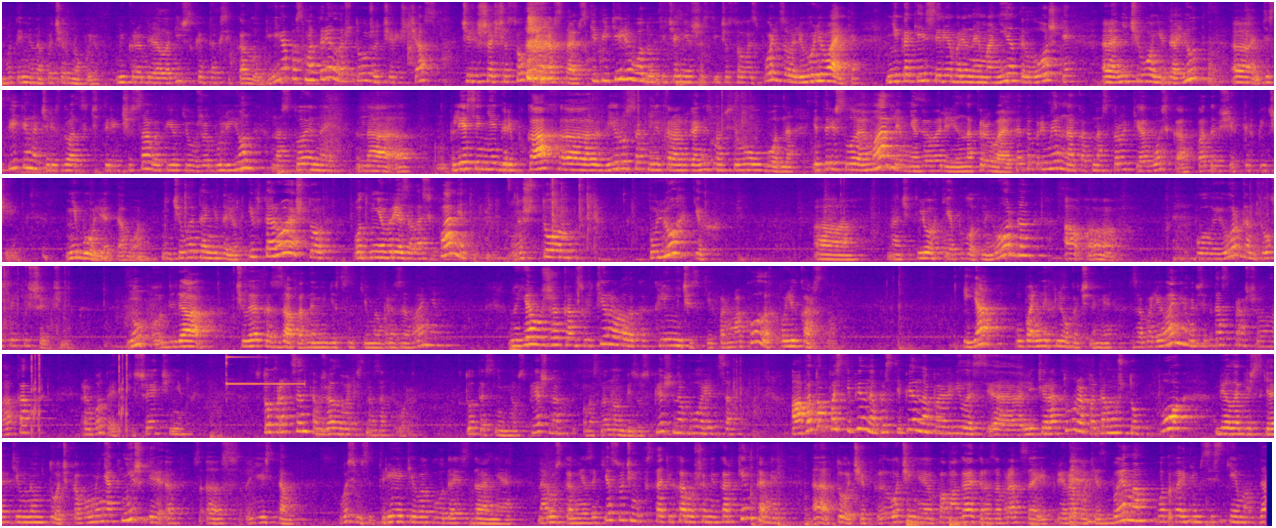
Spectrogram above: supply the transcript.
вот именно по Чернобылю, микробиологической токсикологии. Я посмотрела, что уже через час, через 6 часов прорастает. Вскипятили воду в течение 6 часов, использовали, выливайте. Никакие серебряные монеты, ложки э, ничего не дают. Э, действительно, через 24 часа вы пьете уже бульон, настоянный на э, плесени, грибках, э, вирусах, микроорганизмах, всего угодно. И три слоя марли, мне говорили, накрывают. Это примерно как настройки авоська от падающих кирпичей. Не более того. Ничего это не дает. И второе, что вот мне врезалось в память, что у легких, а, значит, легкий плотный орган, а, а полый орган толстый кишечник. Ну, для человека с западным медицинским образованием. Но я уже консультировала как клинический фармаколог по лекарствам. И я у больных легочными заболеваниями всегда спрашивала, а как работает кишечник? Сто процентов жаловались на запоры. Кто-то с ними успешно, в основном безуспешно борется. А потом постепенно, постепенно появилась э, литература, потому что по биологически активным точкам у меня книжки э, э, есть там 83 года издания на русском языке с очень, кстати, хорошими картинками э, точек. Очень э, помогает разобраться и при работе с БЭМом, вот по этим системам. да.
